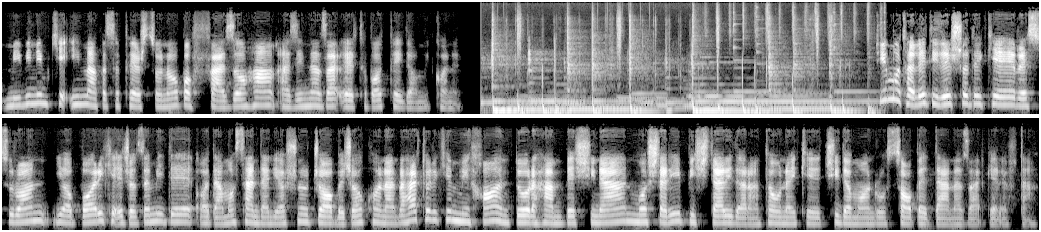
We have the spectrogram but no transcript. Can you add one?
می‌بینیم که این مبحث پرسونا با فضا هم از این نظر ارتباط پیدا می‌کنه. توی مطالعه دیده شده که رستوران یا باری که اجازه میده آدما صندلیاشون رو جابجا کنن و هر طوری که می‌خوان دور هم بشینن مشتری بیشتری دارن تا اونایی که چیدمان رو ثابت در نظر گرفتن.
